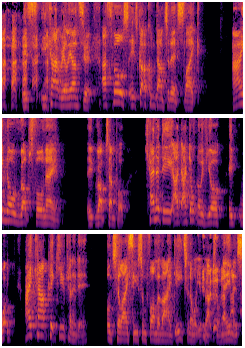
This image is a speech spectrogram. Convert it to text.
it's, you can't really answer it. I suppose it's got to come down to this. Like, I know Rob's full name, Rob Temple. Kennedy, I, I don't know if you're if, what. I can't pick you, Kennedy, until I see some form of ID to know what your actual name is.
